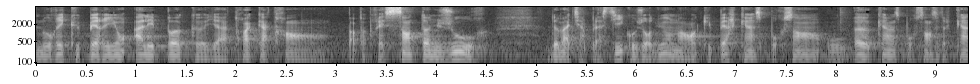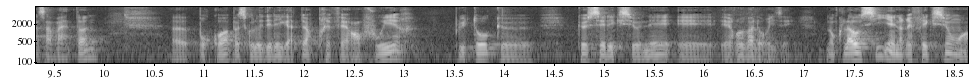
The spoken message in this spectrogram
nous récupérions à l'époque, il y a 3-4 ans, à peu près 100 tonnes jour de matière plastique. Aujourd'hui, on en récupère 15%, ou 15%, euh, c'est-à-dire 15 à 20 tonnes. Euh, pourquoi? Parce que le délégateur préfère enfouir plutôt que, que sélectionner et, revaloriser. Donc là aussi, il y a une réflexion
